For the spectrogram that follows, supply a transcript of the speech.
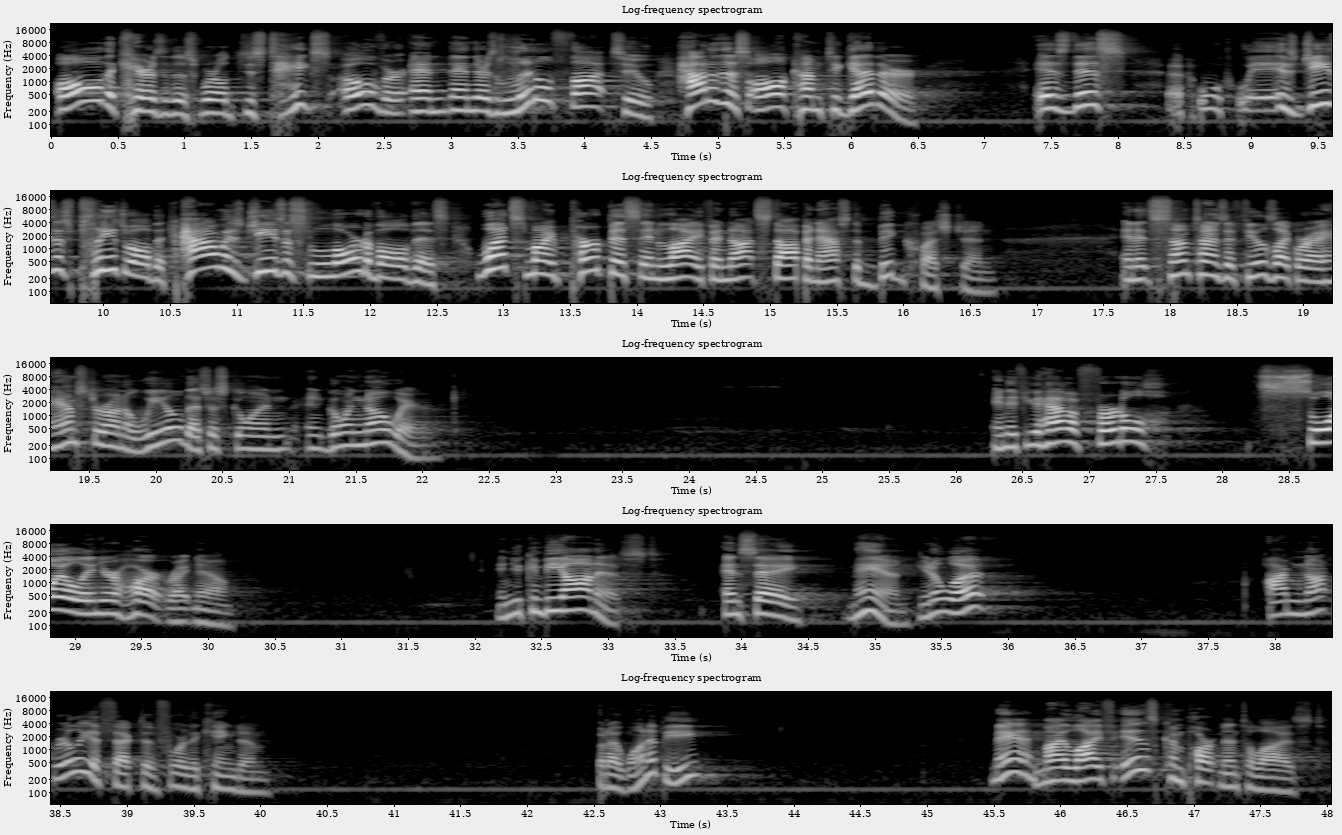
All the cares of this world just takes over, and, and there's little thought to how does this all come together? Is this Uh, is Jesus pleased with all this? How is Jesus Lord of all this? What's my purpose in life? And not stop and ask the big question. And it sometimes it feels like we're a hamster on a wheel that's just going and going nowhere. And if you have a fertile soil in your heart right now, and you can be honest and say, man, you know what? I'm not really effective for the kingdom, but I want to be. Man, my life is compartmentalized.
